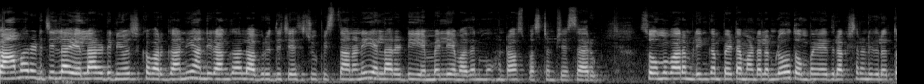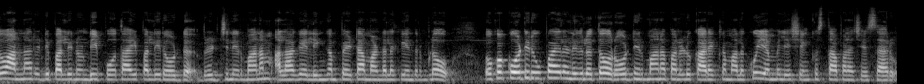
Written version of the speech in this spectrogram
కామారెడ్డి జిల్లా ఎల్లారెడ్డి నియోజకవర్గాన్ని అన్ని రంగాల్లో అభివృద్ధి చేసి చూపిస్తానని ఎల్లారెడ్డి ఎమ్మెల్యే మదన్ మోహన్ రావు స్పష్టం చేశారు. సోమవారం లింగంపేట మండలంలో తొంభై ఐదు లక్షల నిధులతో అన్నారెడ్డిపల్లి నుండి పోతాయిపల్లి రోడ్ బ్రిడ్జి నిర్మాణం అలాగే లింగంపేట మండల కేంద్రంలో ఒక కోటి రూపాయల నిధులతో రోడ్ నిర్మాణ పనులు కార్యక్రమాలకు ఎమ్మెల్యే శంకుస్థాపన చేశారు.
